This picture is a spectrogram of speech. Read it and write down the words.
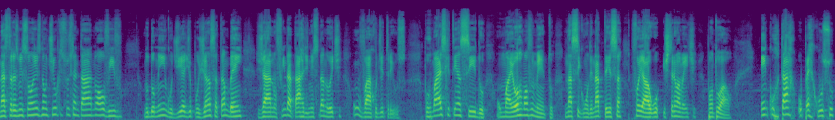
Nas transmissões não tinham que sustentar no ao vivo, no domingo, dia de pujança, também, já no fim da tarde, início da noite, um vácuo de trios. Por mais que tenha sido um maior movimento na segunda e na terça, foi algo extremamente pontual. Encurtar o percurso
